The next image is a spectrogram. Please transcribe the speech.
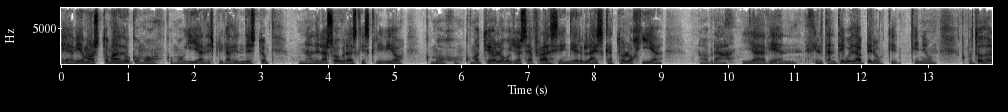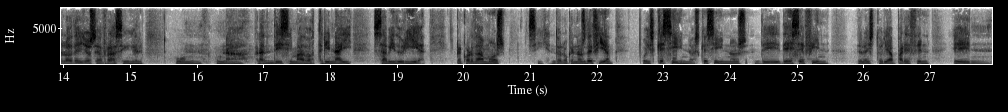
Eh, habíamos tomado como, como guía de explicación de esto una de las obras que escribió como, como teólogo Joseph Ratzinger, La escatología, una obra ya de, cierta antigüedad, pero que tiene, un, como todo lo de Joseph Ratzinger, una grandísima doctrina y sabiduría. Recordamos, siguiendo lo que nos decía, pues qué signos, qué signos de, de ese fin de la historia aparecen en,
